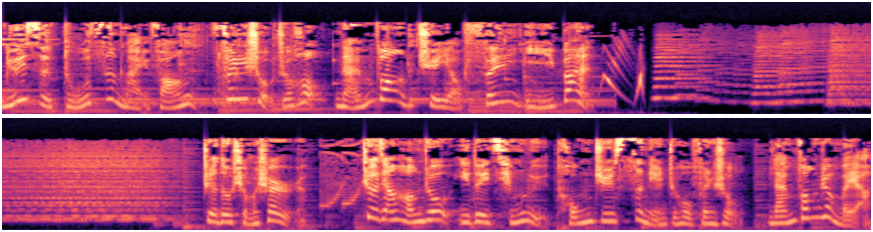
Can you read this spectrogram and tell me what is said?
女子独自买房，分手之后，男方却要分一半。这都什么事儿啊？浙江杭州一对情侣同居四年之后分手，男方认为啊，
